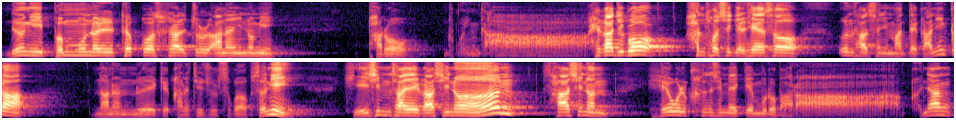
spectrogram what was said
능히 법문을 듣고 설할 줄 아는 이놈이 바로 누구인가 해가지고 한 소식을 해서 은사 스님한테 가니까 나는 너에게 가르쳐 줄 수가 없으니 계심사에 가시는 사시는 해월 큰 스님에게 물어봐라. 그냥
